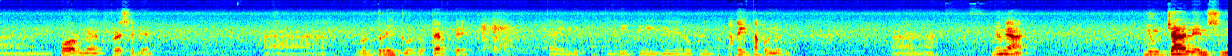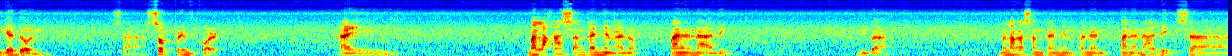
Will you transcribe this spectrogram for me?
ng former President ah, Rodrigo Duterte kay, kay VP Lini Robredo. Nakita ko yun. Ah, yun nga, yung challenge ni Gadon sa Supreme Court ay malakas ang kanyang ano pananalig di ba? Malakas ang kanyang panan- pananalig sa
